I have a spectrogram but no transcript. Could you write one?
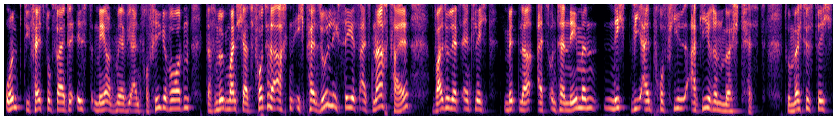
und die Facebook-Seite ist mehr und mehr wie ein Profil geworden. Das mögen manche als Vorteil erachten. Ich persönlich sehe es als Nachteil, weil du letztendlich mit einer, als Unternehmen nicht wie ein Profil agieren möchtest. Du möchtest dich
